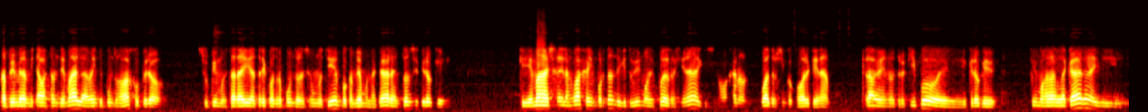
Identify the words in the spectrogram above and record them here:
una primera mitad bastante mala, 20 puntos abajo, pero supimos estar ahí a 3, 4 puntos en el segundo tiempo, cambiamos la cara, entonces creo que que más allá de las bajas importantes que tuvimos después del regional, que se nos bajaron 4 o 5 jugadores que eran clave en nuestro equipo, creo que fuimos a dar la cara y,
